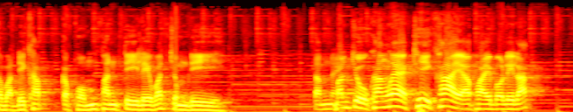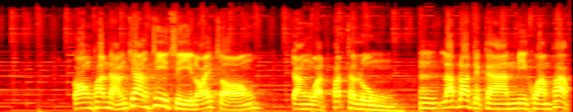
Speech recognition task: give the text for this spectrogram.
สวัสดีครับ กับผมพันตรีเลวัตจมดีตำแหน่งบรรจุครั้งแรกที่ค่ายอภัยบริรักษ์กองพันฐานช่างที่ 402 จังหวัดพัทลุง รับราชการมีความภาค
